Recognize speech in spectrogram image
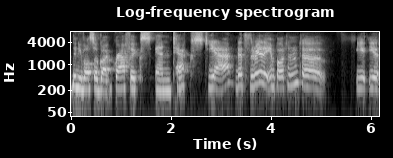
then you've also got graphics and text yeah that's really important uh, you, you,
